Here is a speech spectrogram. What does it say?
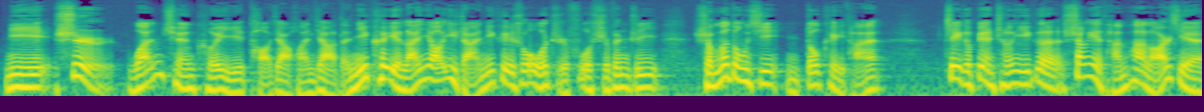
你是完全可以讨价还价的，你可以拦腰一斩，你可以说我只付十分之一，什么东西你都可以谈，这个变成一个商业谈判了，而且。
